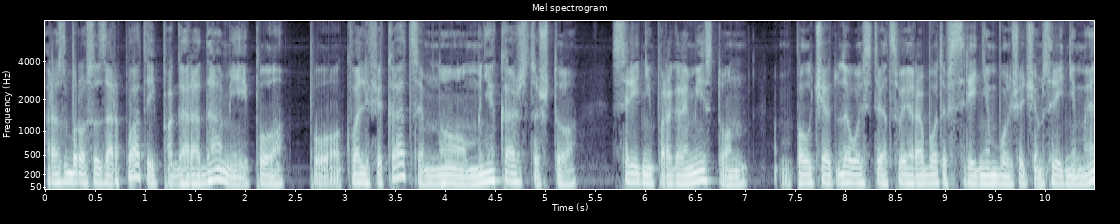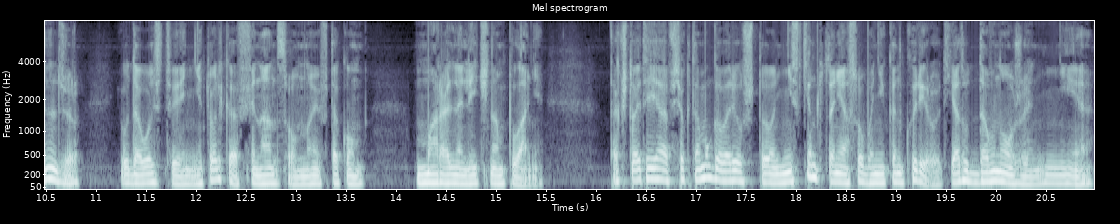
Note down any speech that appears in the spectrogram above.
разбросы зарплаты и по городам, и по, по квалификациям, но мне кажется, что средний программист, он получают удовольствие от своей работы в среднем больше, чем средний менеджер, и удовольствие не только в финансовом, но и в таком морально-личном плане. Так что это я все к тому говорил, что ни с кем тут они особо не конкурируют. Я тут давно уже не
